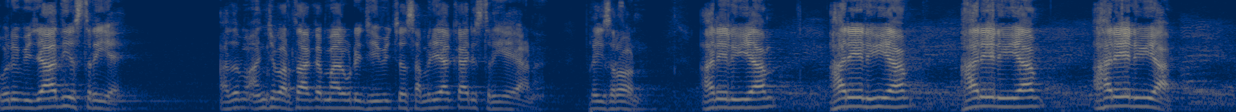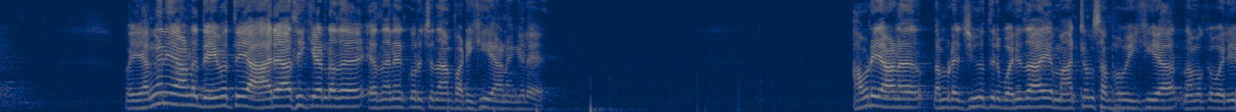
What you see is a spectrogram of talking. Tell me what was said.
ഒരു വിജാതീയ സ്ത്രീയെ അതും അഞ്ച് ഭർത്താക്കന്മാർ കൂടി ജീവിച്ച സമരിയാക്കാരി സ്ത്രീയെയാണ്. പ്രൈസറോൺ ഹരേ ലുയ്യാം ഹരേ ലുയ്യാം ഹരേ ലുയ്യാം ഹരേ ലുയ്യാം അപ്പോൾ എങ്ങനെയാണ് ദൈവത്തെ ആരാധിക്കേണ്ടത് എന്നതിനെക്കുറിച്ച് നാം പഠിക്കുകയാണെങ്കിൽ അവിടെയാണ് നമ്മുടെ ജീവിതത്തിൽ വലുതായ മാറ്റം സംഭവിക്കുക നമുക്ക് വലിയ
